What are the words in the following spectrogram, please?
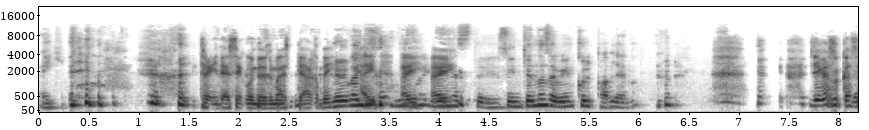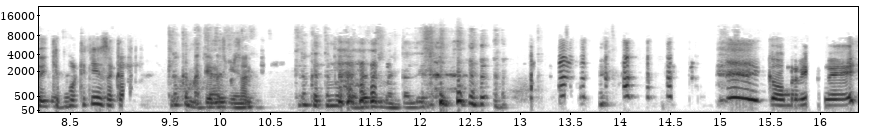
Ay. 30 segundos más tarde. Y el güey Ay, bien- ay, bien, ay. este, sintiéndose bien culpable, ¿no? Llega a su casa y ¿qué- ¿por qué tienes acá? Creo que maté a. Creo que tengo poderes mentales. Como ríe, güey.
